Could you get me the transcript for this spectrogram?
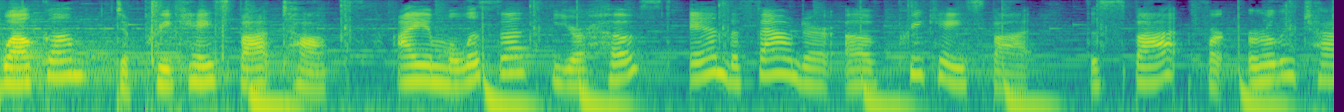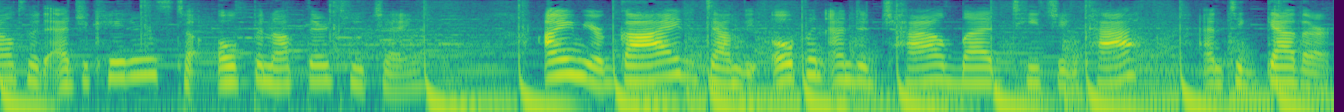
Welcome to Pre K Spot Talks. I am Melysa, your host and the founder of Pre K Spot, the spot for early childhood educators to open up their teaching. I am your guide down the open ended child led teaching path, and together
